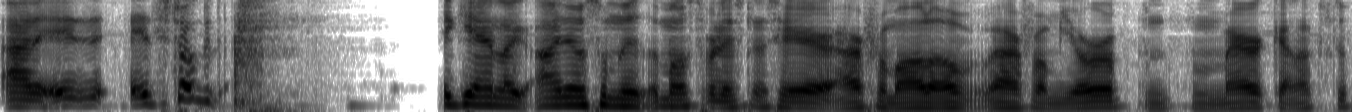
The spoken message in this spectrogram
and it it's stroke. Again, like I know some of the, most of our listeners here are from all over, are from Europe and from America and stuff.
